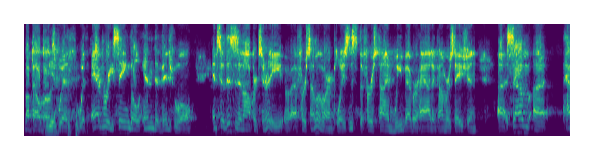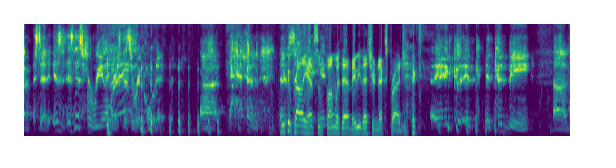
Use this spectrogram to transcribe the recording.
bump elbows yeah. with, with every single individual. And so this is an opportunity uh, for some of our employees. This is the first time we've ever had a conversation. Uh, some uh, have said, "Is is this for real or is this a recording?" uh, and, you could so probably have some it, fun with that. Maybe that's your next project. It, could, it, it could be. Um,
